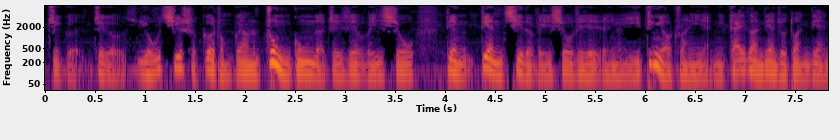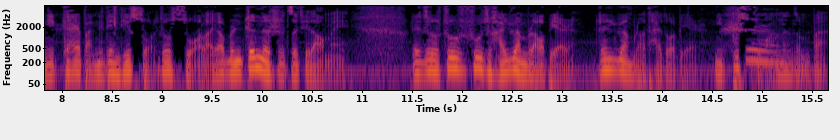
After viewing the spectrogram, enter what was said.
这个这个，尤其是各种各样的重工的这些维修电电器的维修这些人员，一定要专业。你该断电就断电，你该把那电梯锁了就锁了，要不然真的是自己倒霉。这就出出去还怨不了别人，真怨不了太多别人。你不锁那怎么办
